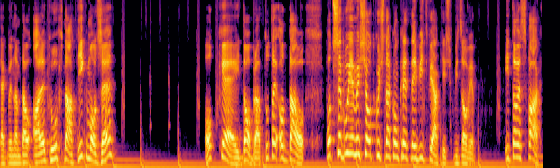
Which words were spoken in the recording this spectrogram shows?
Jakby nam dał, ale tu Fnatic może? Okej, dobra, tutaj oddało. Potrzebujemy się odkuć na konkretnej bitwie jakiejś, widzowie. I to jest fakt.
